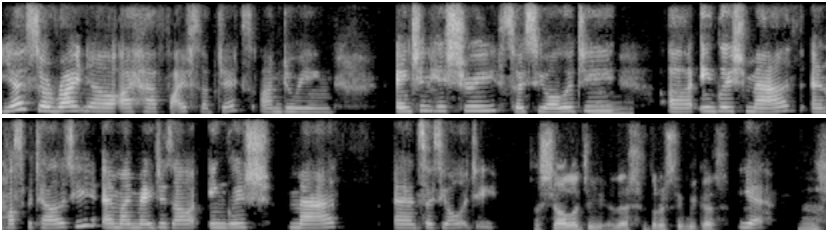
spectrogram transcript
Yeah, so right now I have five subjects. I'm doing ancient history, sociology, Mm, uh, English, math, and hospitality. And my majors are English, math, and sociology. sociology. That's interesting because Yeah. Mm.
